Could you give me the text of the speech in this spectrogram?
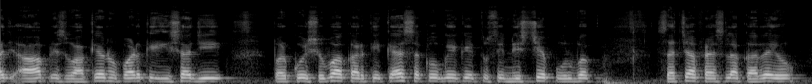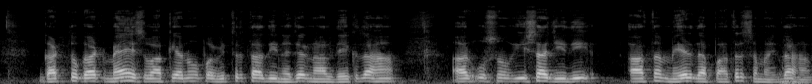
ਅੱਜ ਆਪ ਇਸ ਵਾਕਿਆ ਨੂੰ ਪੜ੍ਹ ਕੇ ਈਸਾ ਜੀ ਪਰ ਕੋਈ ਸ਼ੁਭਾ ਕਰਕੇ ਕਹਿ ਸਕੋਗੇ ਕਿ ਤੁਸੀਂ ਨਿਸ਼ਚੈ ਪੂਰਵਕ ਸੱਚਾ ਫੈਸਲਾ ਕਰ ਰਹੇ ਹੋ? ਘੱਟ ਤੋਂ ਘੱਟ ਮੈਂ ਇਸ ਵਾਕਿਆ ਨੂੰ ਪਵਿੱਤਰਤਾ ਦੀ ਨਜ਼ਰ ਨਾਲ ਦੇਖਦਾ ਹਾਂ। ਔਰ ਉਸ ਨੂੰ ਈਸਾ ਜੀ ਦੀ ਆਤਮ ਮਿਹਰ ਦਾ ਪਾਤਰ ਸਮਝਦਾ ਹਾਂ।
